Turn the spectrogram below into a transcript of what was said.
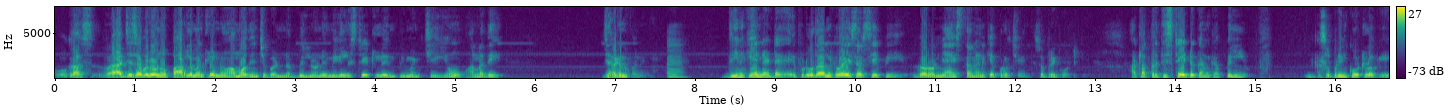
ఒక రాజ్యసభలోనూ పార్లమెంట్లోనూ ఆమోదించబడిన బిల్లుని మిగిలిన స్టేట్లో ఇంప్లిమెంట్ చెయ్యం అన్నది జరగని పని. దీనికి ఏంటంటే ఇప్పుడు ఉదాహరణకి వైఎస్ఆర్సీపీ గౌరవ న్యాయస్థానానికి అప్రోచ్ అయింది సుప్రీంకోర్టుకి. అట్లా ప్రతి స్టేట్ కనుక బిల్ సుప్రీంకోర్టులోకి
